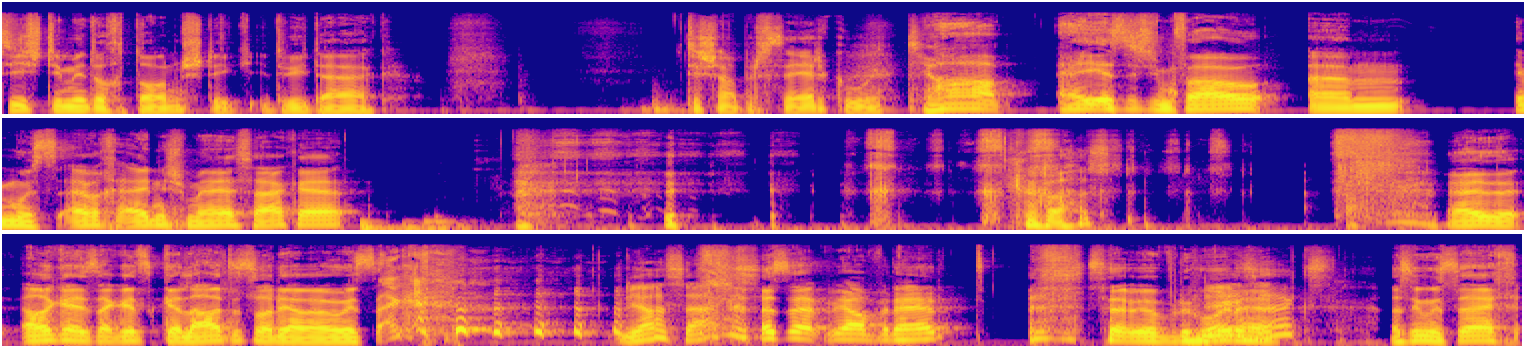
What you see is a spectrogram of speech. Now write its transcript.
Dienstag, Mittwoch, Donnerstag, in drei Tagen. Das ist aber sehr gut. Ja, hey, es ist im Fall, ähm, ich muss einfach eines mehr sagen. Was? Hey, okay, ich sage jetzt genau das, was ich aber sagen. Ja, sechs. Es hat mich aber hart. Es hat mich aber hure hart. sechs. Also ich muss sagen...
